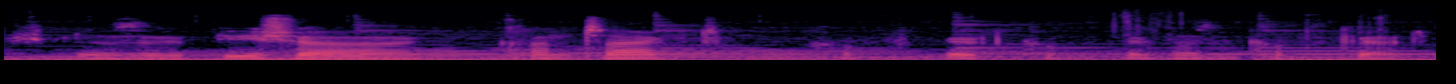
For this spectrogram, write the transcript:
Schlüssel, Bücher, Kontakt, Kopfgeld, Kopfgeld, was ist ein Kopfgeld?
